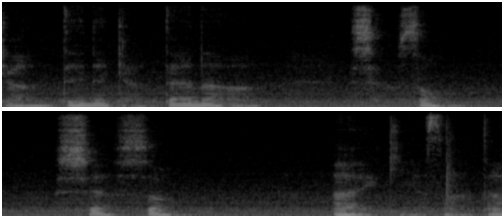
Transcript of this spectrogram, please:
kendini kendine Şefson Şefson Aiki yasata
